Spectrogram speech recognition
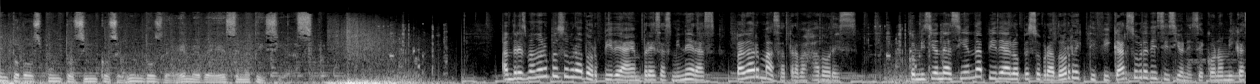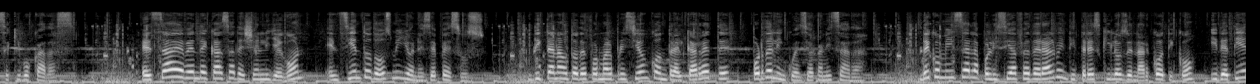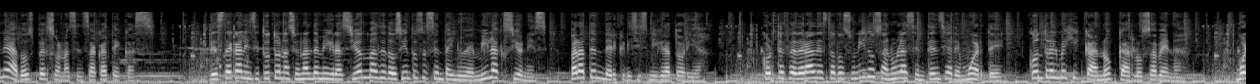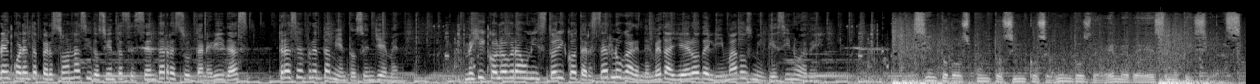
102.5 segundos de MBS Noticias. Andrés Manuel López Obrador pide a empresas mineras pagar más a trabajadores. Comisión de Hacienda pide a López Obrador rectificar sobre decisiones económicas equivocadas. El SAE vende casa de Shenli Llegón en 102 millones de pesos. Dictan auto de formal prisión contra el carrete por delincuencia organizada. Decomisa a la Policía Federal 23 kilos de narcótico y detiene a dos personas en Zacatecas. Destaca el Instituto Nacional de Migración más de 269 mil acciones para atender crisis migratoria. Corte Federal de Estados Unidos anula sentencia de muerte contra el mexicano Carlos Avena. Mueren 40 personas y 260 resultan heridas tras enfrentamientos en Yemen. México logra un histórico tercer lugar en el medallero de Lima 2019. 102.5 segundos de MBS Noticias.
